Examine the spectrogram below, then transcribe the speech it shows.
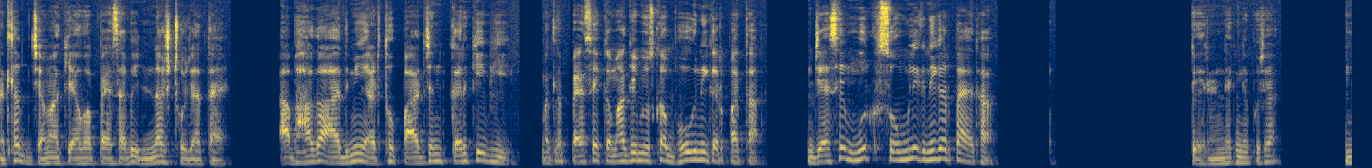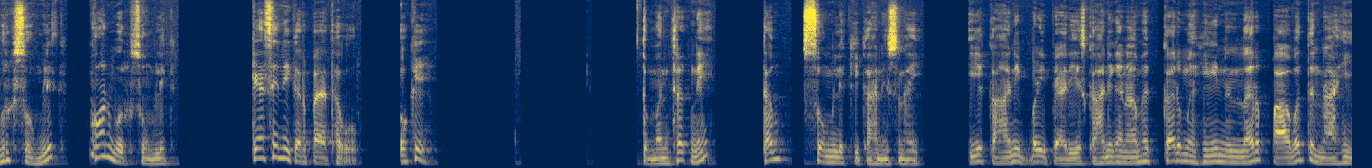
मतलब जमा किया हुआ पैसा भी नष्ट हो जाता है। अभागा आदमी अर्थोपार्जन करके भी मतलब पैसे कमा के भी उसका भोग नहीं कर पाता। जैसे मूर्ख सोमलिक नहीं कर पाया था। हिरण्यक ने पूछा मूर्ख सोमलिक? कौन मूर्ख सोमलिक? कैसे नहीं कर पाया था वो? ओके? तो मंत्रक ने तब सोमलिक की कहानी सुनाई। ये कहानी बड़ी प्यारी है। इस कहानी का नाम है कर्महीन नर पावत नाही।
